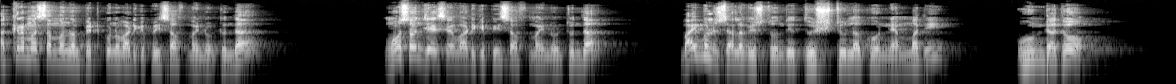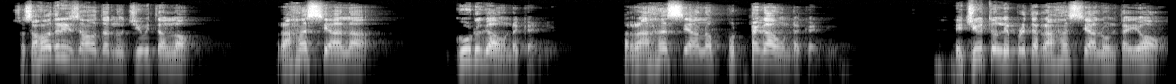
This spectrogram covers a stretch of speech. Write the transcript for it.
అక్రమ సంబంధం పెట్టుకున్న వాడికి పీస్ ఆఫ్ మైండ్ ఉంటుందా? మోసం చేసేవాడికి పీస్ ఆఫ్ మైండ్ ఉంటుందా? బైబిల్ సెలవిస్తుంది దుష్టులకు నెమ్మది ఉండదు. సో సహోదరి సహోదరులు జీవితంలో రహస్యాల గూడుగా ఉండకండి. రహస్యాల పుట్టగా ఉండకండి. నీ జీవితంలో ఎప్పుడైతే రహస్యాలు ఉంటాయో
